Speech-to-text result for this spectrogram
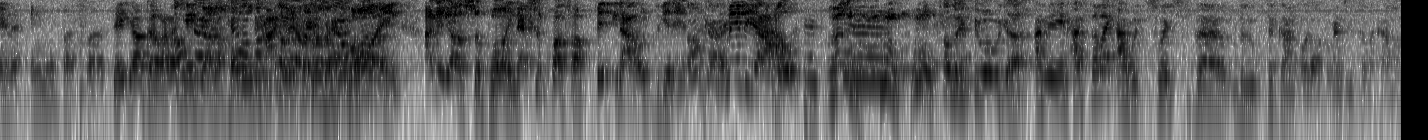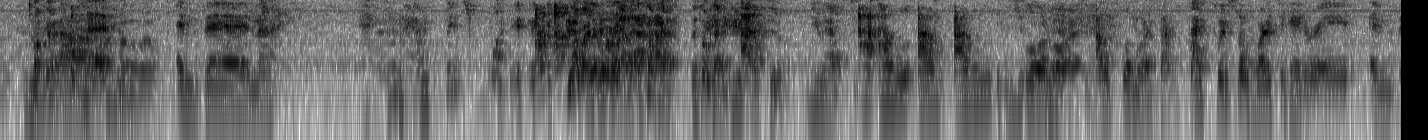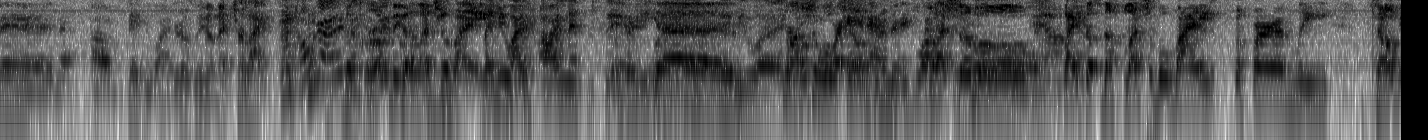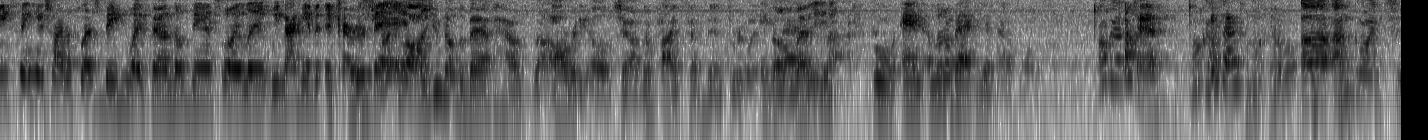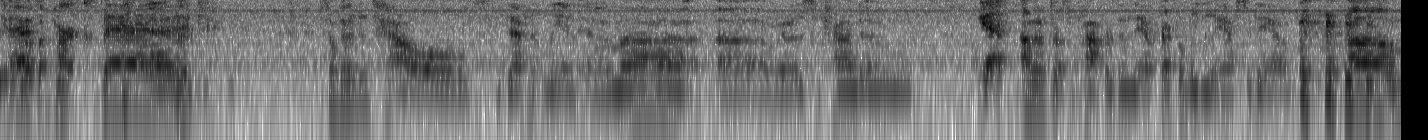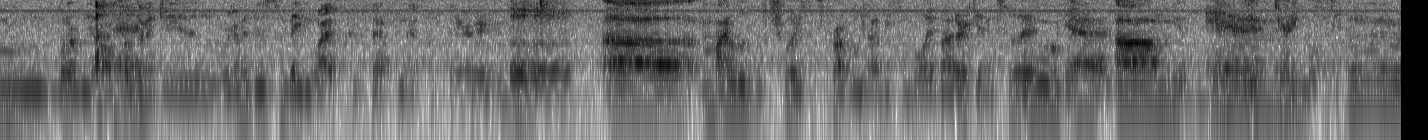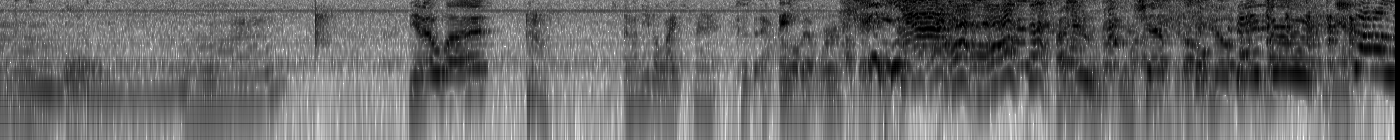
And an anal butt plug. There y'all go. I done Okay, gave y'all the whole. okay, I gave y'all a the I gave y'all a shaboing. That should cost y'all fifty dollars to get in. Okay. Fifty dollars. So let's see what we got. I mean, I feel like I would switch the lube to gun oil if we're gonna do silicone. Okay. Um, Gun oil. and then Bitch, what? I, All right, don't worry about it. It's okay. It's okay. You have to. You have to. I, I will. I, I will explore you more. I'll explore more. It's fine. It's. I'd switch the water to Gatorade and then um, baby wipes. Girls need electrolytes. Okay. The that's girls need electrolyte. Baby wipes are necessary. Yes. Baby wipes. Flushable children. after flushable, Yeah. like the, the flushable wipes, preferably. Don't be sitting here trying to flush baby wipes down no damn toilet. We not here to encourage Bitch, that. first of all, you know the bathhouses are already old, child. Them pipes have been through it, so let's Exactly. not. Ooh, and a little baggie of edibles. Okay. okay, Okay. okay. Come on, edible. Uh, I'm going to Yeah, add those to perk. bag. so I'm gonna do towels, definitely an enema. Uh, we're gonna do some condoms. Yes. I'm gonna throw some poppers in there, preferably New Amsterdam. um, what are we also gonna do? We're gonna do some baby wipes because that's necessary. hmm Uh, my lube of choice is probably gonna be some boy butter. Get into it. Ooh, yes. Um, You and dirty boy. mm, you know what? I need a light snack because after all that work, I do some chips, or oatmeal cake. Yeah.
